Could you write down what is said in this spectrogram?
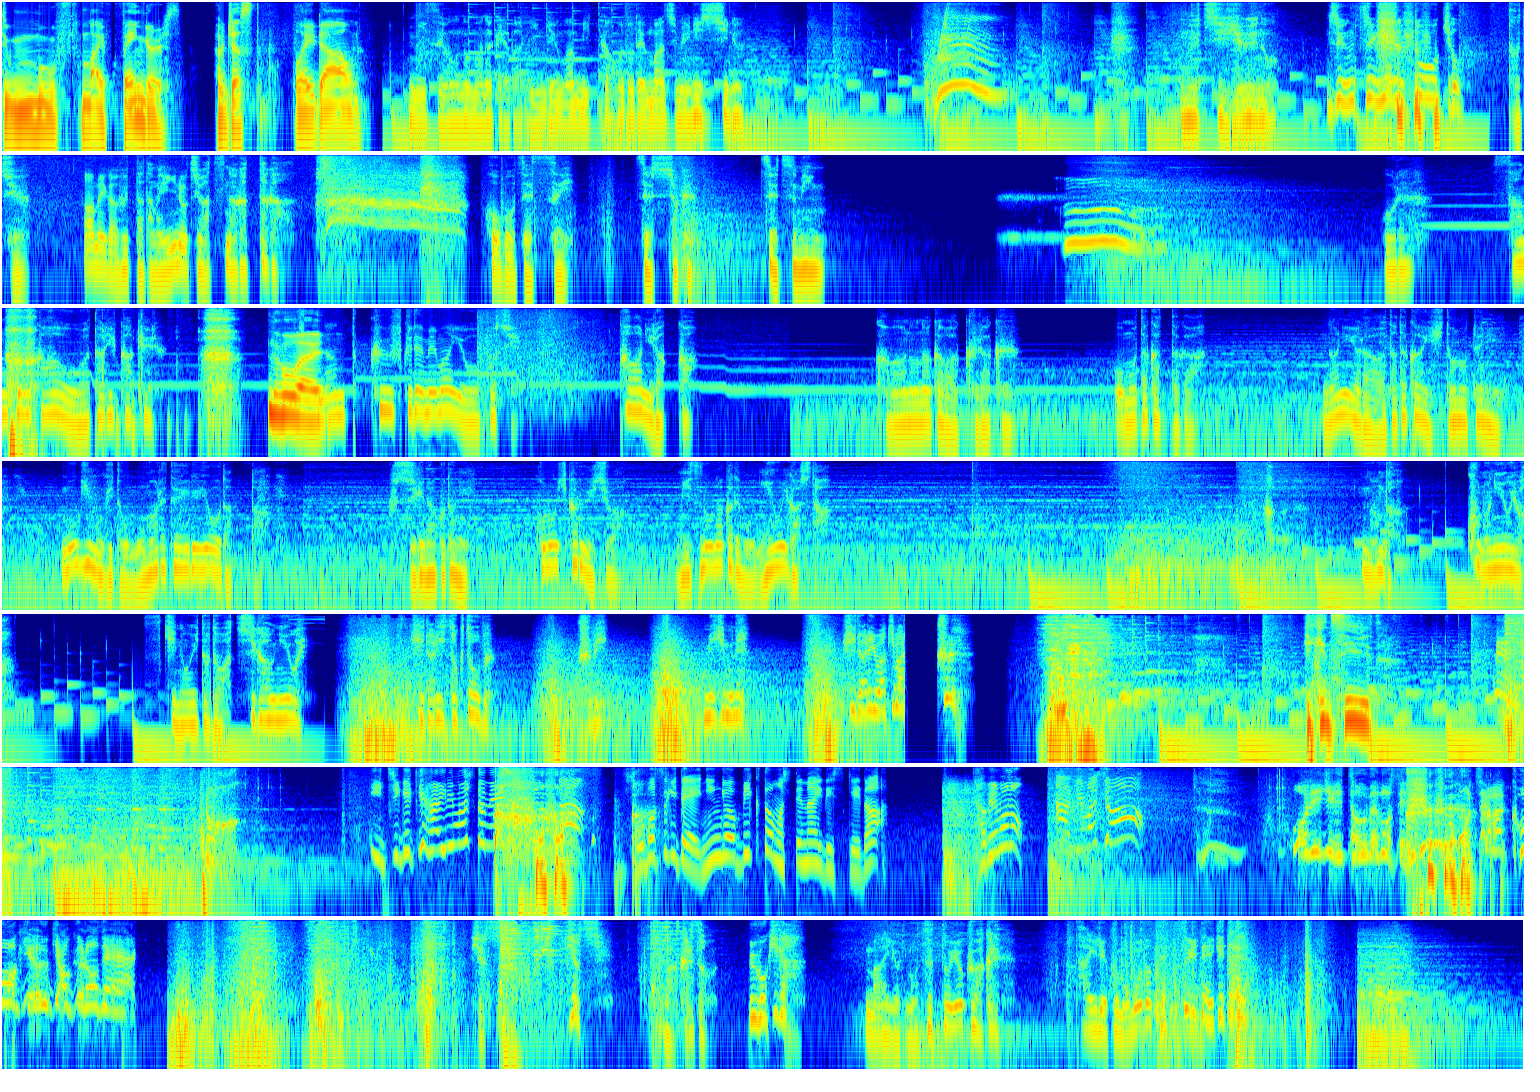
to move my fingers. I would just lay down. 水を飲まなければ人間は3日ほどで真面目に死ぬ。無知ゆえの純粋なる暴挙。途中雨が降ったため命はつながったが。ほぼ絶水。絶食。絶眠。俺三途の川を渡りかける No way. なんと空腹でめまいを起こし川に落下。川の中は暗く重たかったが何やら温かい人の手にもぎもぎと揉まれているようだった。不思議なことにこの光る石は水の中でも匂いがした。なんだ？この匂いは。月の糸とは違う匂い。左側頭部。首。右胸。左脇腹。来る。He can see it. おにぎりと梅干しこちらは高級玉露で。よしよし。わかるぞ。動きが。前よりもずっとよくわかる。体力も戻ってついていけてる。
